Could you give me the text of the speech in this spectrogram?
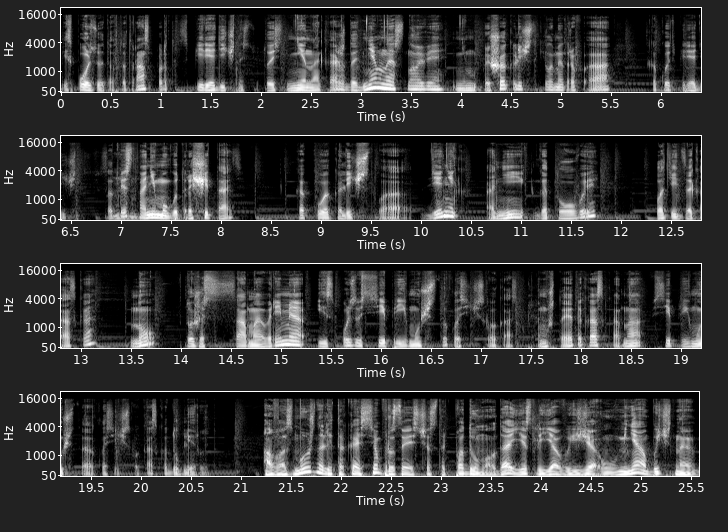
используют автотранспорт с периодичностью, то есть не на каждодневной основе, не большое количество километров, а какой-то периодичностью. Соответственно, они могут рассчитать, какое количество денег они готовы платить за каска, но в то же самое время использовать все преимущества классического каска, потому что эта каска, она все преимущества классического каска дублирует. А возможно ли такая система, просто я сейчас так подумал, да, если я выезжаю, у меня обычно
